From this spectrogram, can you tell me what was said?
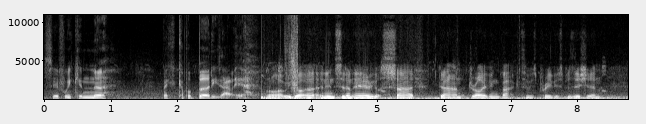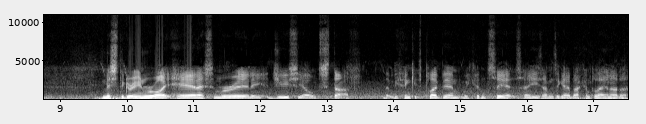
see if we can uh, make a couple of birdies out here. Right, we've got uh, an incident here. We've got sad Dan driving back to his previous position. Missed the green right here. There's some really juicy old stuff that we think it's plugged in. We couldn't see it, so he's having to go back and play another.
